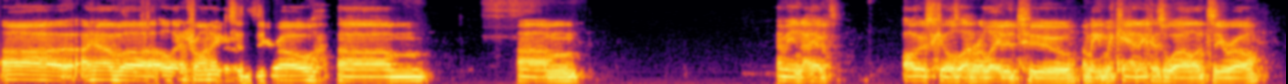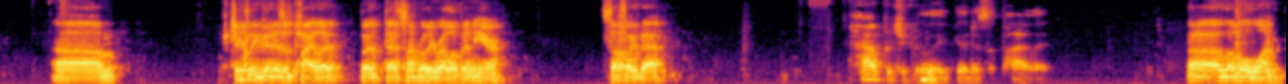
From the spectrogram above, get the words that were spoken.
Uh, I have uh, electronics at zero. Um, um, I mean, I have other skills unrelated to, I mean, mechanic as well at zero. Um, particularly good as a pilot, but that's not really relevant here. Stuff like that. How particularly good as a pilot? Uh, level one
